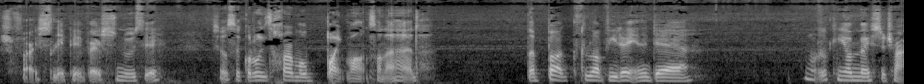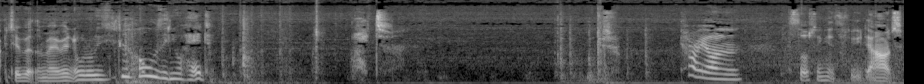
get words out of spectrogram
she's very sleepy, very snoozy. She's also got all these horrible bite marks on her head. The bugs love you, don't you, dear? Not looking your most attractive at the moment. All these little holes in your head. Right. Carry on sorting his food out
